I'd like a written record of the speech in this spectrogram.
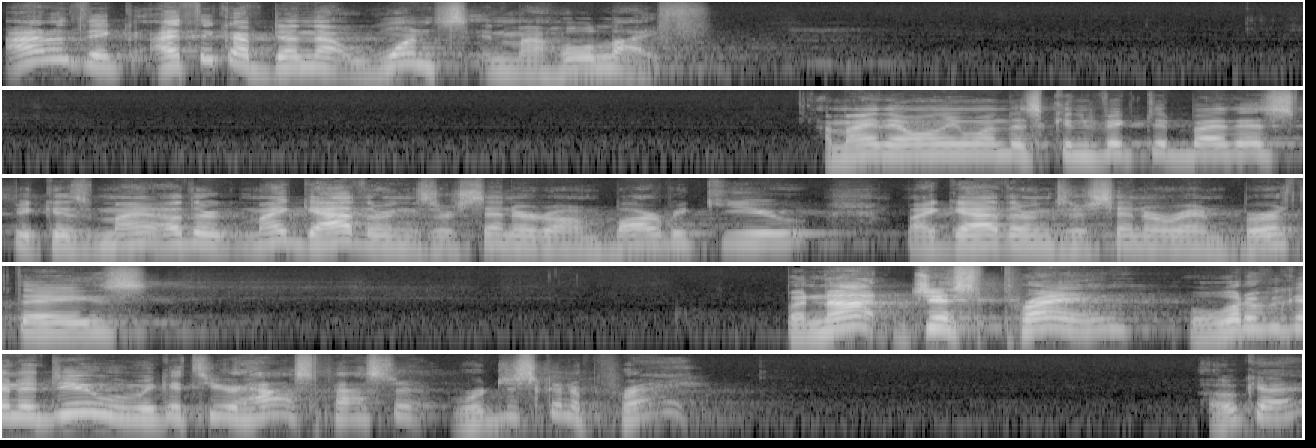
I don't think, I think I've done that once in my whole life. Am I the only one that's convicted by this? Because my other my gatherings are centered on barbecue, my gatherings are centered around birthdays. But not just praying. Well, what are we going to do when we get to your house, Pastor? We're just going to pray. Okay.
